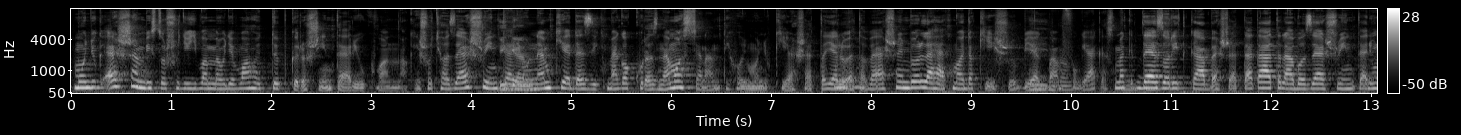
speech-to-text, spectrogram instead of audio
mondjuk ez sem biztos, hogy így van, mert ugye van, hogy több körös interjúk vannak, és hogyha az első interjú nem kérdezik meg, akkor az nem azt jelenti, hogy mondjuk kiesett a jelölt a versenyből, lehet majd a későbbiekben fogják ezt meg, de ez a ritkább eset. Tehát általában az első interjú,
